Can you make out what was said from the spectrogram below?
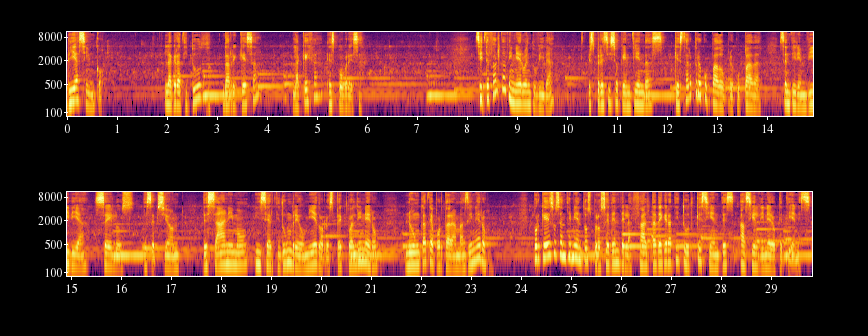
Día 5. La gratitud da riqueza, la queja es pobreza. Si te falta dinero en tu vida, es preciso que entiendas que estar preocupado o preocupada, sentir envidia, celos, decepción, desánimo, incertidumbre o miedo respecto al dinero, nunca te aportará más dinero, porque esos sentimientos proceden de la falta de gratitud que sientes hacia el dinero que tienes.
